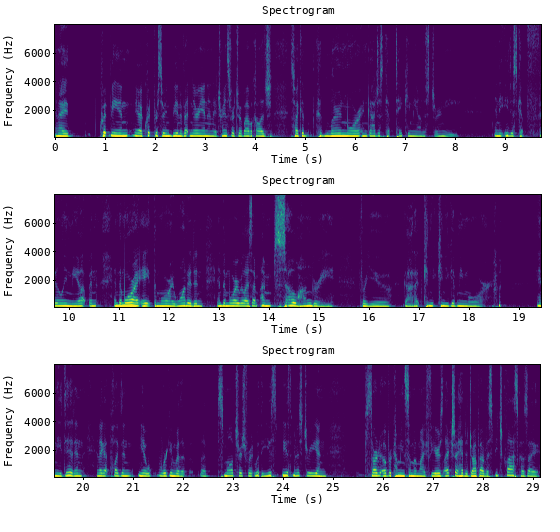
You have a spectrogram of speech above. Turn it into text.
And I quit being, you know, quit pursuing being a veterinarian and I transferred to a Bible college so I could, could learn more and God just kept taking me on this journey and he, he, just kept filling me up and and the more i ate the more i wanted and and the more i realized i'm, I'm so hungry for you god I, can you can you give me more and he did. And and i got plugged in you know working with a, a small church for, with a youth youth ministry and started overcoming some of my fears. I actually had to drop out of a speech class because i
